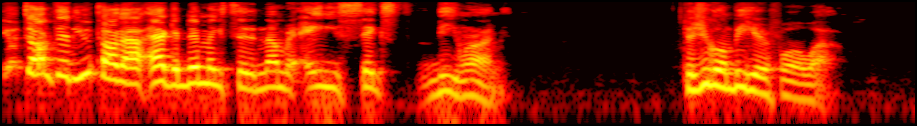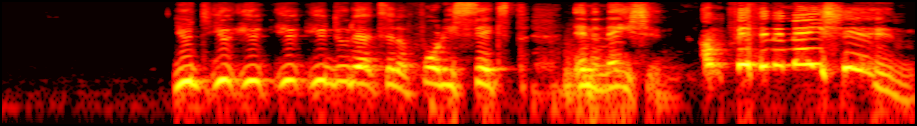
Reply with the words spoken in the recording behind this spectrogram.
You talk to you talk about academics to the number 86 D lineman. Because you're gonna be here for a while. You you you you you do that to the 46th in the nation. I'm fifth in the nation.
